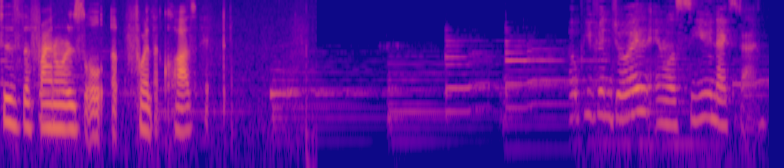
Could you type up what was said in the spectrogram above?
This is the final result for the closet. Hope you've enjoyed and we'll see you next time.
